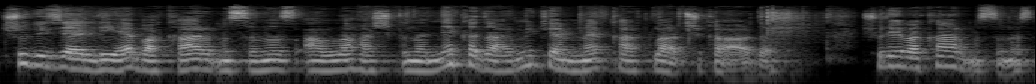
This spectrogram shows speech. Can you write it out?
Şu güzelliğe bakar mısınız Allah aşkına ne kadar mükemmel kartlar çıkardı. Şuraya bakar mısınız?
